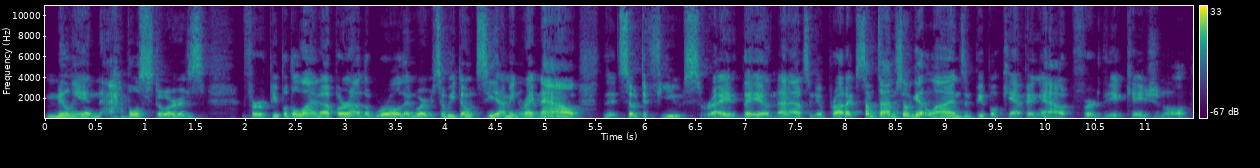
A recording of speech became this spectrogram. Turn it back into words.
million Apple stores for people to line up around the world and where so we don't see i mean right now it's so diffuse right they announce a new product sometimes you'll get lines and people camping out for the occasional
